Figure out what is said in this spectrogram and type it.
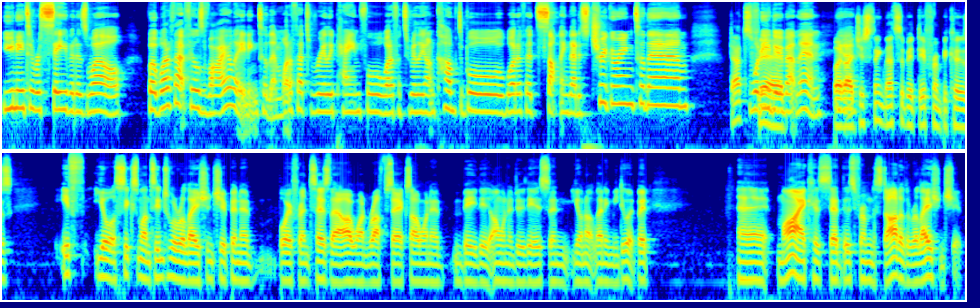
You need to receive it as well." But what if that feels violating to them? What if that's really painful? What if it's really uncomfortable? What if it's something that is triggering to them? That's what fair, do you do about then? But Yeah. I just think that's a bit different because if you're six months into a relationship and a boyfriend says that I want rough sex, I want to be the, I want to do this, and you're not letting me do it, but uh, Mike has said this from the start of the relationship,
